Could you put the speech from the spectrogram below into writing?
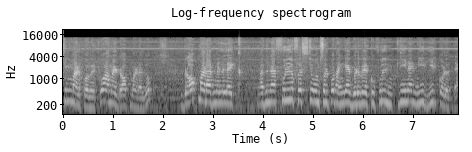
ಸಿಮ್ ಮಾಡ್ಕೋಬೇಕು, ಆಮೇಲೆ ಡ್ರಾಪ್ ಮಾಡೋದು. ಡ್ರಾಪ್ ಮಾಡಾದ್ಮೇಲೆ ಲೈಕ್ ಅದನ್ನು ಫುಲ್ ಫಸ್ಟ್ ಒಂದು ಸ್ವಲ್ಪ ಹೊತ್ತು ಹಂಗೆ ಬಿಡಬೇಕು ಫುಲ್ ಕ್ಲೀನಾಗಿ ನೀರು ಹೀರ್ಕೊಳ್ಳುತ್ತೆ.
